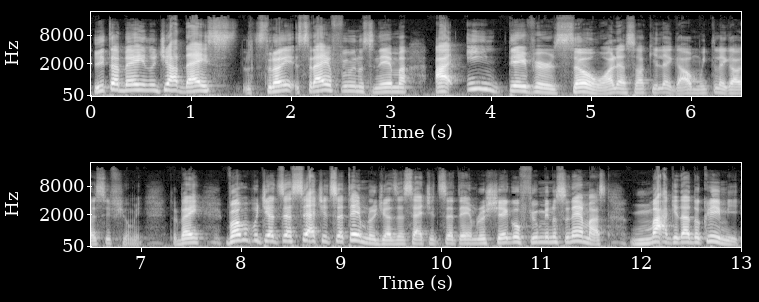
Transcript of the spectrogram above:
E também no dia 10, estreia o filme no cinema, A Interversão. Olha só que legal, muito legal esse filme. Tudo bem? Vamos pro dia 17 de setembro. No dia 17 de setembro chega o filme nos cinemas, Magda do Crime,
